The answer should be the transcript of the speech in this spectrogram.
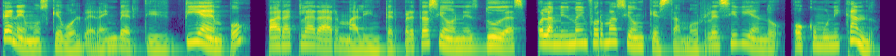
tenemos que volver a invertir tiempo para aclarar malinterpretaciones, dudas o la misma información que estamos recibiendo o comunicando.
